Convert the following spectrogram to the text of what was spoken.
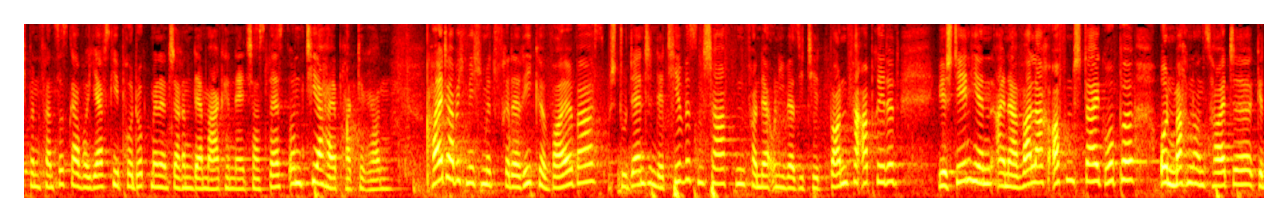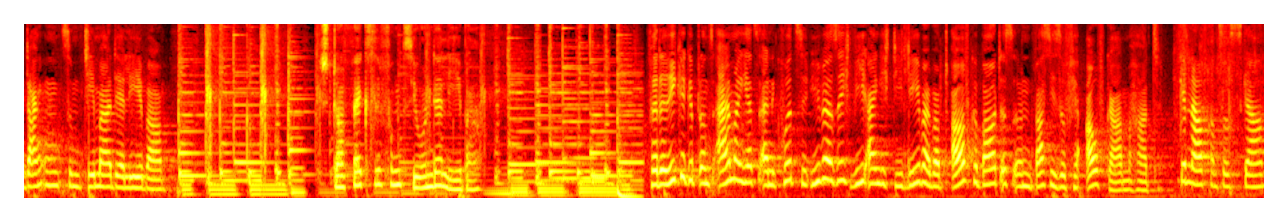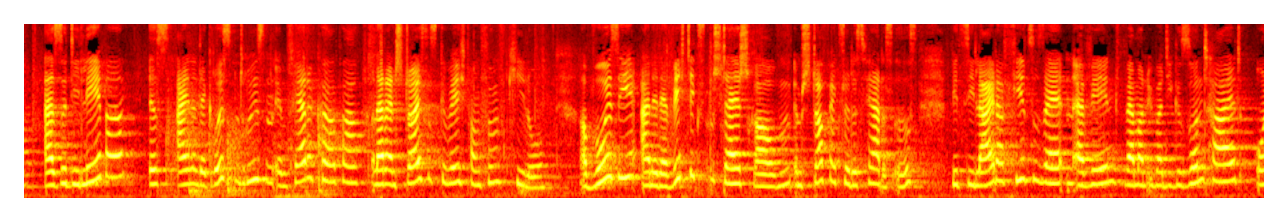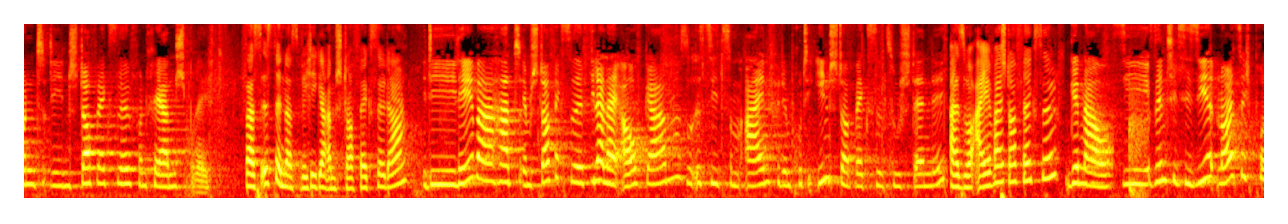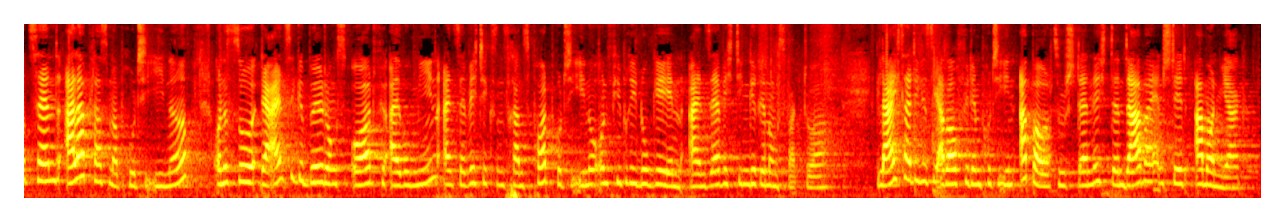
ich bin Franziska Wojewski, Produktmanagerin der Marke Nature's Best und Tierheilpraktikerin. Heute habe ich mich mit Frederike Wolbers, Studentin der Tierwissenschaften von der Universität Bonn, verabredet. Wir stehen hier in einer Wallach-Offenstall-Gruppe und machen uns heute Gedanken zum Thema der Leber. Stoffwechselfunktion der Leber. Frederike gibt uns einmal jetzt eine kurze Übersicht, wie eigentlich die Leber überhaupt aufgebaut ist und was sie so für Aufgaben hat. Genau, Franziska. Also die Leber ist eine der größten Drüsen im Pferdekörper und hat ein stolzes Gewicht von 5 Kilo. Obwohl sie eine der wichtigsten Stellschrauben im Stoffwechsel des Pferdes ist, wird sie leider viel zu selten erwähnt, wenn man über die Gesundheit und den Stoffwechsel von Pferden spricht. Was ist denn das Wichtige am Stoffwechsel da? Die Leber hat im Stoffwechsel vielerlei Aufgaben. So ist sie zum einen für den Proteinstoffwechsel zuständig. Also Eiweißstoffwechsel? Genau. Sie synthetisiert 90 Prozent aller Plasmaproteine und ist so der einzige Bildungsort für Albumin, eines der wichtigsten Transportproteine, und Fibrinogen, einen sehr wichtigen Gerinnungsfaktor. Gleichzeitig ist sie aber auch für den Proteinabbau zuständig, denn dabei entsteht Ammoniak.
